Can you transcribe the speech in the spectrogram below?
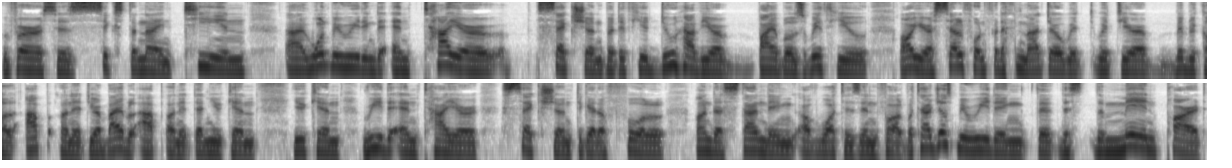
verses 6 to 19. I won't be reading the entire section, but if you do have your Bibles with you or your cell phone for that matter with, with your biblical app on it, your Bible app on it, then you can you can read the entire section to get a full understanding of what is involved. But I'll just be reading the this the main part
